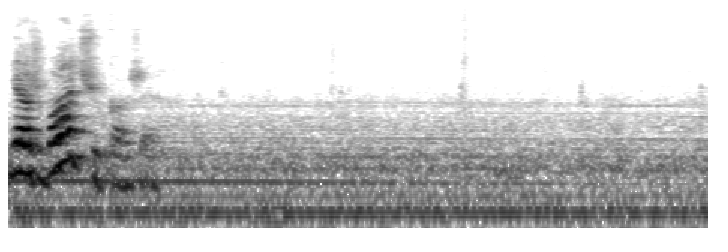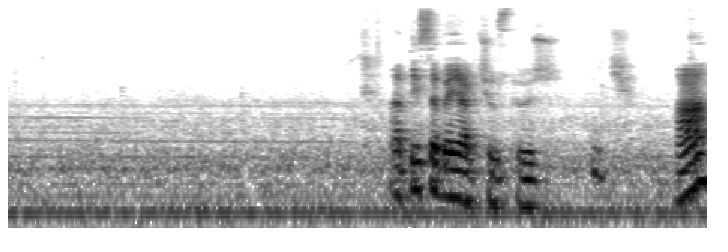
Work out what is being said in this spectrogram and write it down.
Я ж бачу, каже. А ти себе як чувствуєш? Нічого, А?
